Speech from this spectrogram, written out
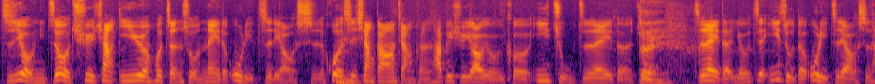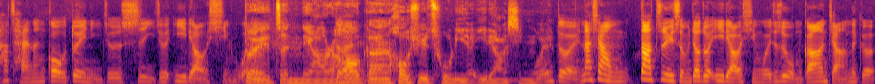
只有你只有去像医院或诊所内的物理治疗师，或者是像刚刚讲，可能他必须要有一个医嘱之类的，对。之类的，有这医嘱的物理治疗师，他才能够对你就是施以就是医疗行为，对诊疗，然后跟后续处理的医疗行为。对，那像那至于什么叫做医疗行为，就是我们刚刚讲的那个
